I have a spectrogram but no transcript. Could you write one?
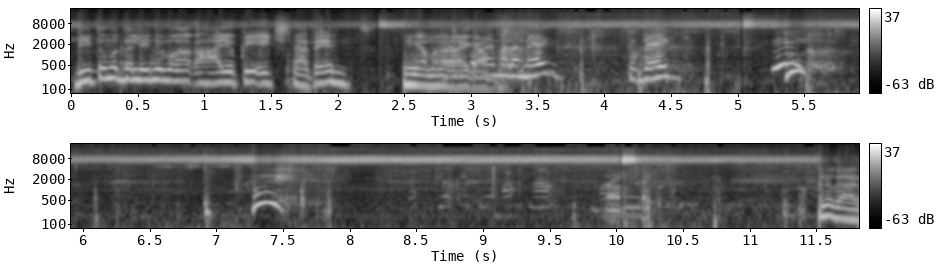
Dito mo dalhin yung mga kahayo PH natin. Hinga mo na tayo Gusto ka. kayo malamig? Tubig? Ano gar?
